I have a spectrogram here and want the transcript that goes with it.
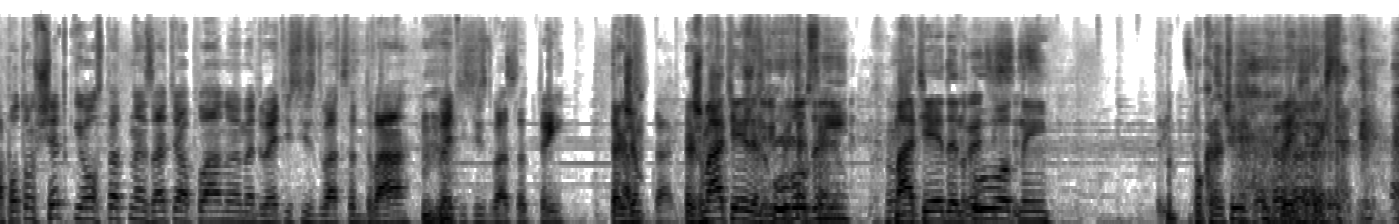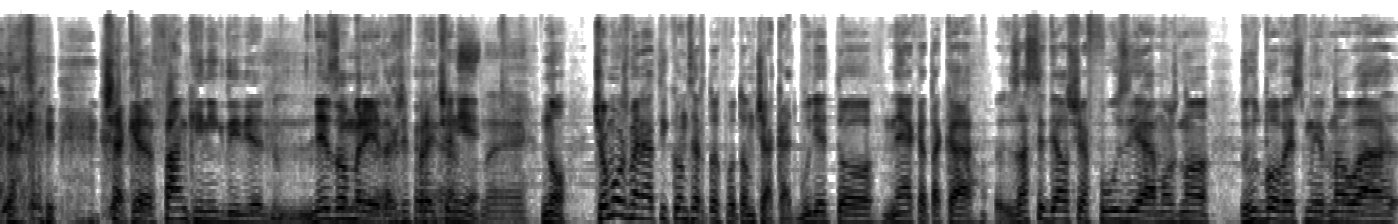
potom všetky ostatné zatiaľ plánujeme 2022, 2023. Takže, tak. takže máte jeden 4, 5, úvodný, máte jeden 2000. úvodný. Pokračuj? 2030. tak, však eh, funky nikdy ne, nezomrie, takže prečo nie? Jasné. No, čo môžeme na tých koncertoch potom čakať? Bude to nejaká taká zase ďalšia fúzia, možno s hudbou vesmírnou a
